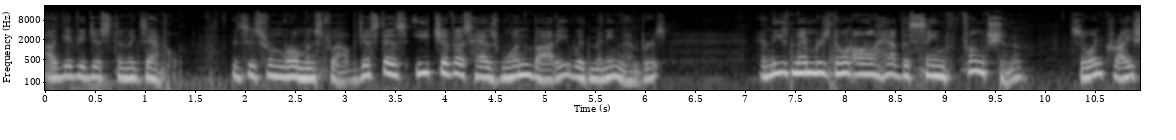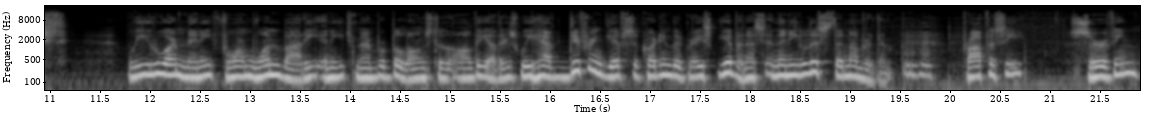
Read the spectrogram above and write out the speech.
I'll give you just an example. This is from Romans 12. Just as each of us has one body with many members, and these members don't all have the same function, so in Christ, we who are many form one body, and each member belongs to all the others. We have different gifts according to the grace given us, and then he lists a number of them prophecy, serving,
